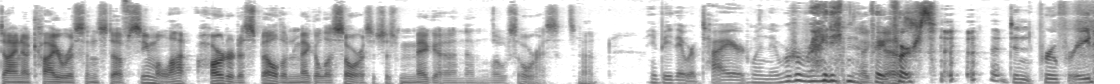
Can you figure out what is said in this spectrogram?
Deinocheirus and stuff seem a lot harder to spell than Megalosaurus. It's just Mega and then Losaurus. It's not. Maybe they were tired when they were writing their I papers. Didn't proofread.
